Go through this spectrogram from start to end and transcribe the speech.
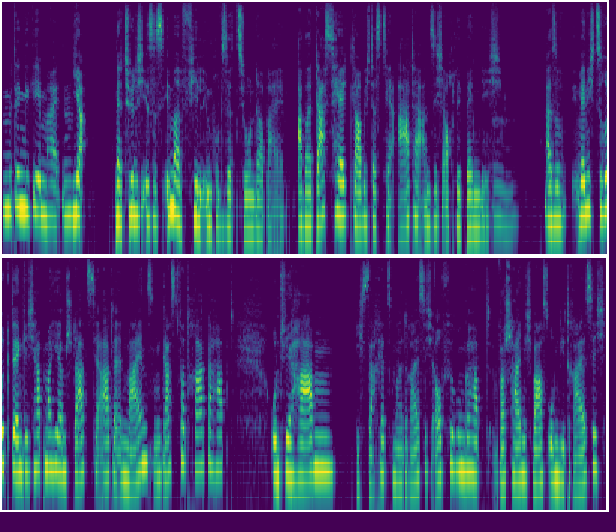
mit den Gegebenheiten. Ja, Natürlich ist es immer viel Improvisation dabei, aber das hält, glaube ich, das Theater an sich auch lebendig. Mhm. Also wenn ich zurückdenke, ich habe mal hier am Staatstheater in Mainz einen Gastvertrag gehabt und wir haben, ich sag jetzt mal 30 Aufführungen gehabt, wahrscheinlich war es um die 30.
